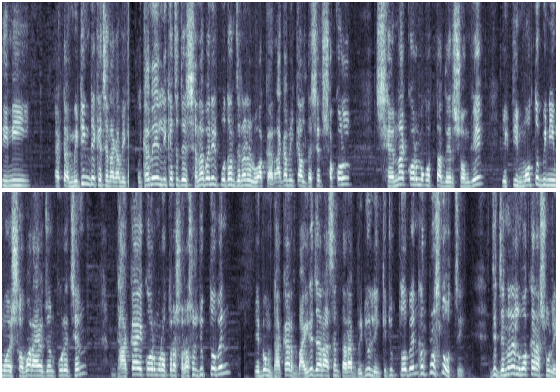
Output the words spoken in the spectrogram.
তিনি একটা মিটিং ডেকেছেন আগামী এখানে লিখেছে যে সেনাবাহিনীর প্রধান জেনারেল ওয়াকার আগামীকাল দেশের সকল সেনা কর্মকর্তাদের সঙ্গে একটি মত বিনিময় সভার আয়োজন করেছেন। ঢাকায় কর্মরতরা সরাসরি যুক্ত হবেন এবং ঢাকার বাইরে যারা আছেন, তারা ভিডিও লিঙ্কে যুক্ত হবেন। এখন প্রশ্ন হচ্ছে যে জেনারেল ওয়াকার আসলে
